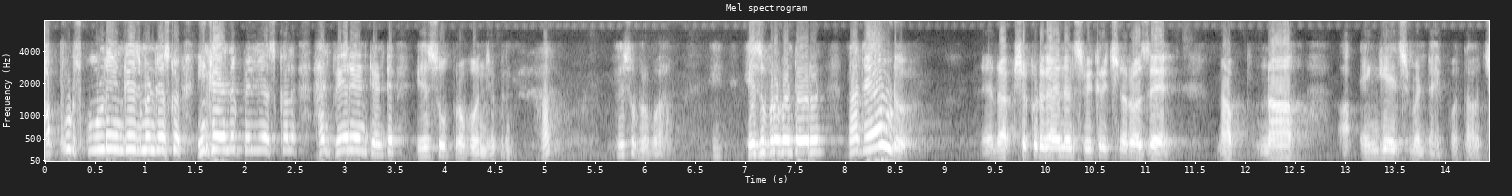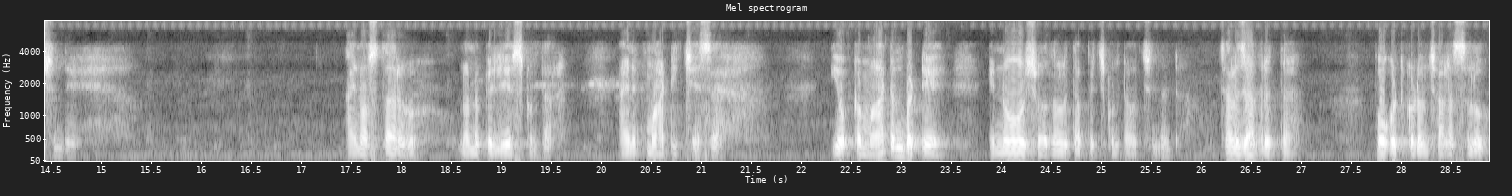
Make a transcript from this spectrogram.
అప్పుడు స్కూల్లో ఎంగేజ్మెంట్ చేసుకో ఇంకా ఎందుకు పెళ్ళి చేసుకోవాలి ఆయన పేరేంటి అంటే యేసుప్రభు అని చెప్పింది "హ? యేసుప్రభు? అంటే ఎవరు? నా దేవుడు. నేను రక్షకుడిగా ఆయనను స్వీకరించిన రోజే నా నా ఎంగేజ్మెంట్ అయిపోతా వచ్చింది. ఆయన వస్తారు నన్ను పెళ్ళి చేసుకుంటారు. ఆయనకు మాట ఇచ్చేసా ఈ ఒక్క మాటను బట్టే ఎన్నో శోధనలు తప్పించుకుంటా వచ్చిందంట. చాలా జాగ్రత్త. పోగొట్టుకోవడం చాలా సులువు.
